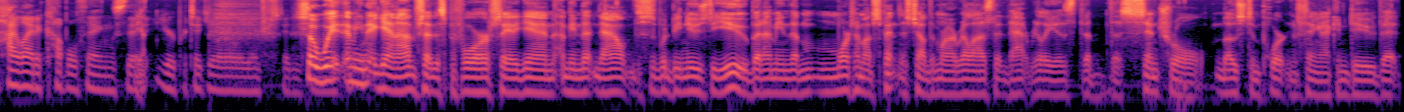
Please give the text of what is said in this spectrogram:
highlight a couple things that yep. you're particularly interested in. So, we, I mean, again, I've said this before, say it again. I mean, that now this would be news to you, but I mean, the more time I've spent in this job, the more I realize that that really is the the central, most important thing I can do that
